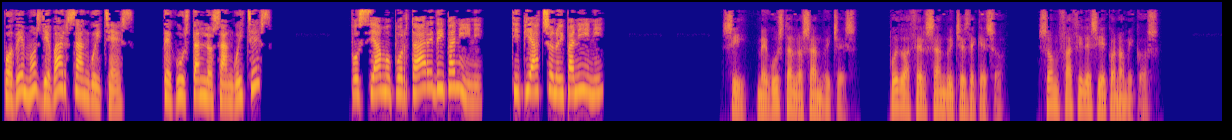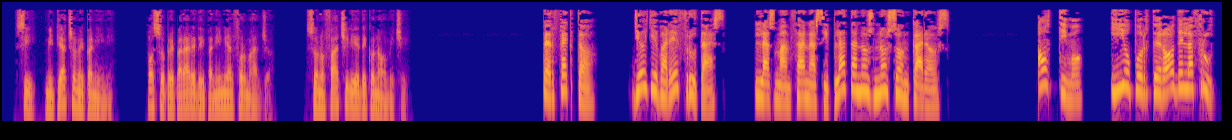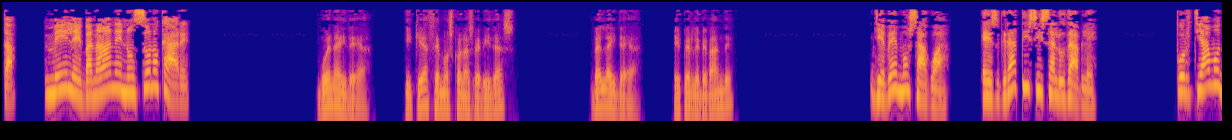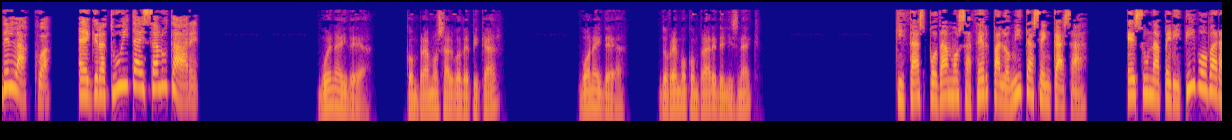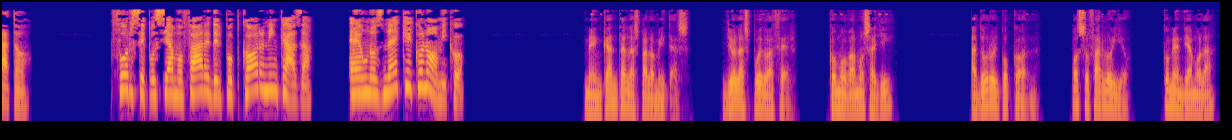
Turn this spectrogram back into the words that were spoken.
Podemos llevar sándwiches. ¿Te gustan los sándwiches? Possiamo portare dei panini. Ti piacciono i panini? Sí, me gustan los sándwiches. Puedo hacer sándwiches de queso. Son fáciles y económicos. Sì, mi piacciono i panini. Posso preparare dei panini al formaggio. Sono facili ed economici. Perfecto. Yo llevaré frutas. Las manzanas y plátanos no son caros. Ottimo. Io porterò della frutta. Mele e banane non sono care. Buena idea. ¿Y qué hacemos con las bebidas? Bella idea. ¿Y per le bevande? Llevemos agua. Es gratis y saludable. Portiamo dell'acqua. È gratuita e salutare. Buena idea. ¿Compramos algo de picar? Buona idea. ¿Dovremmo comprare degli snack? Quizás podamos hacer palomitas en casa. Es un aperitivo barato. Forse possiamo fare del popcorn in casa. È uno snack economico. Me encantan las palomitas. Yo las puedo hacer. ¿Cómo vamos allí? Adoro il popcorn. Posso farlo io. Come andiamo là?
